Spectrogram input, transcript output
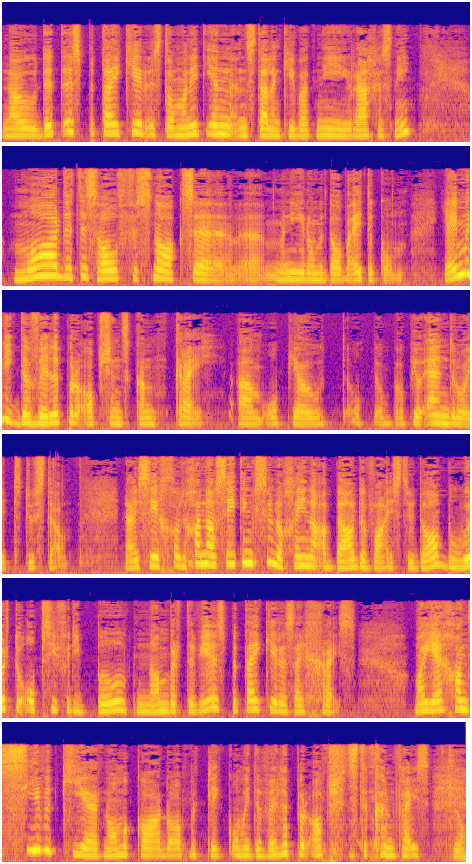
Nou, dit is baie keer is daar maar net een instellingkie wat nie reg is nie. Maar dit is half 'n snaakse uh, manier om dit daarby uit te kom. Jy moet die developer options kan kry um op jou op op, op jou Android toestel. Nou jy sê gaan na settings toe, dan gaan jy na about device toe. Daar behoort 'n opsie vir die build number te wees. Partykeer is hy grys maar jy gaan 7 keer na mekaar daarop moet klik om die developer options te kan wys. Sure.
